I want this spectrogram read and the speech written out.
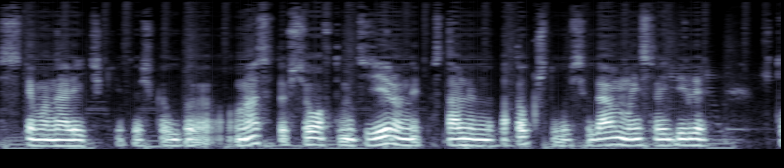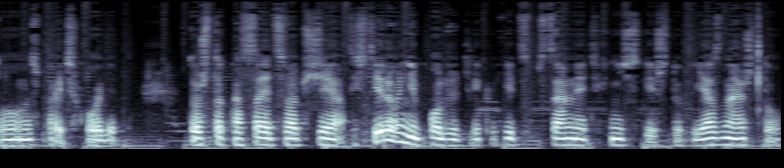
системы аналитики. То есть как бы у нас это все автоматизировано и поставлено на поток, чтобы всегда мы следили, что у нас происходит. То, что касается вообще тестирования пользователей, какие-то специальные технические штуки, я знаю, что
